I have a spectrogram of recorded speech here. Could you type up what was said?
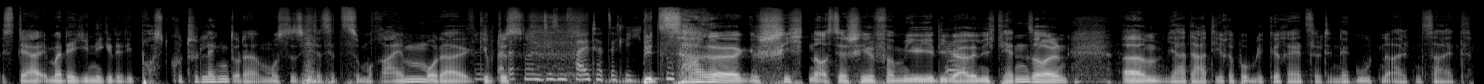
ist der immer derjenige, der die Postkutsche lenkt oder musste sich das jetzt zum Reimen oder gibt War es in diesem Fall tatsächlich bizarre Geschichten aus der Scheel-Familie, die wir Ja. alle nicht kennen sollen. Ähm, ja, da hat die Republik gerätselt in der guten alten Zeit.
